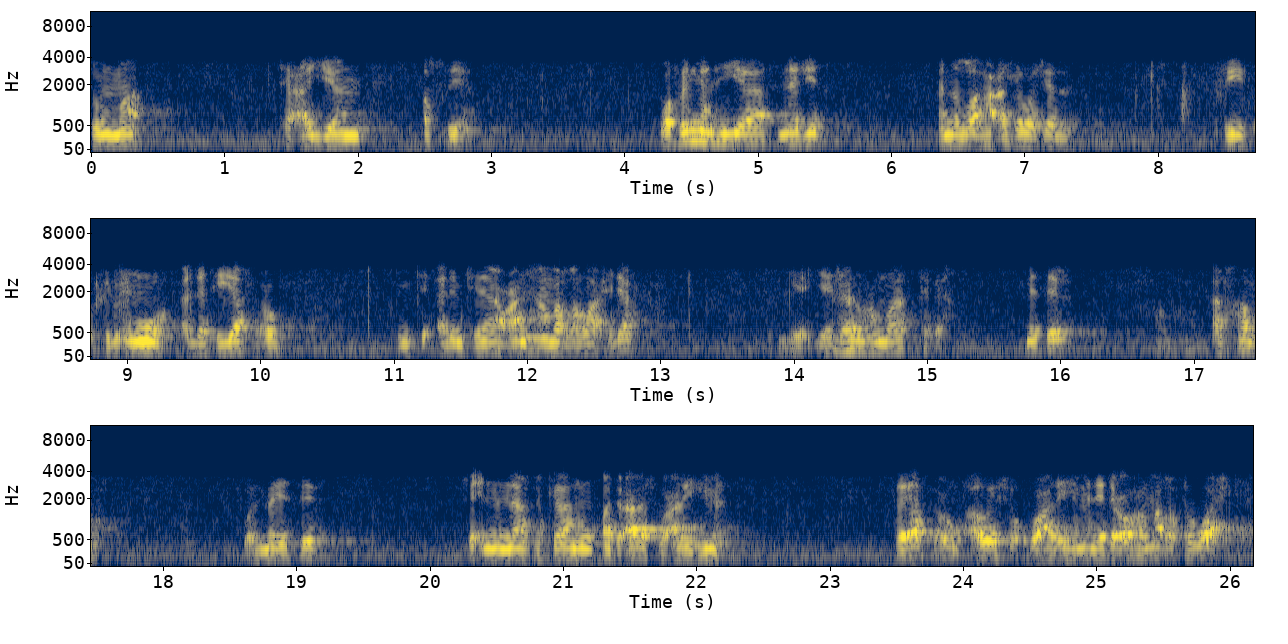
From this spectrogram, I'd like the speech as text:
ثم تعين الصيام. وفي المنهيات نجد أن الله عز وجل في, في الأمور التي يصعب الامتناع عنها مرة واحدة يجعلها مرتبة مثل الخمر والميسر فإن الناس كانوا قد عاشوا عليهما فيصعب أو يشق عليهم أن يدعوها مرة واحدة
